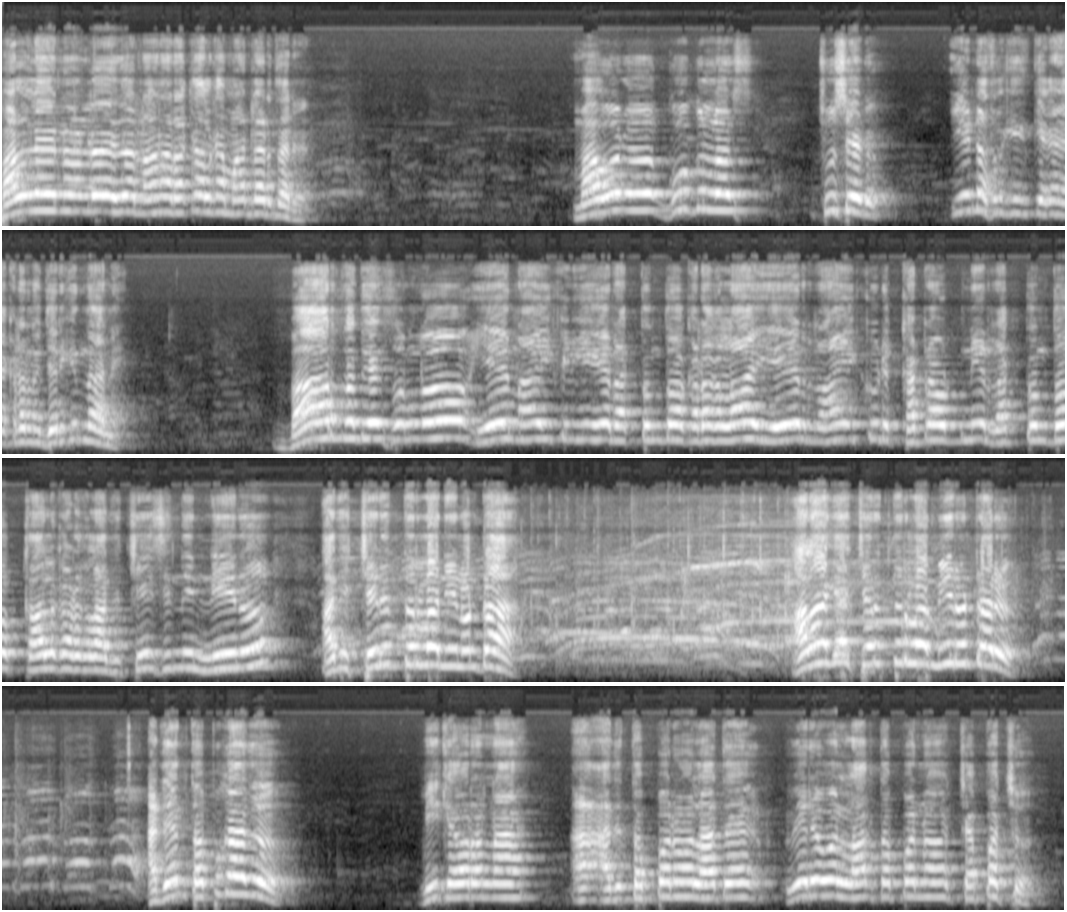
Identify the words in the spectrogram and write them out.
పళ్ళైన వాళ్ళు ఏదో నానా రకాలుగా మాట్లాడతారు. మా వాడు గూగుల్లో చూశాడు. ఏంటి అసలు ఎక్కడన్నా జరిగిందా అని. భారతదేశంలో ఏ నాయకుడికి ఏ రక్తంతో కడగలా ఏ నాయకుడి కటౌట్ని రక్తంతో కాలు కడగలా అది చేసింది నేను అది చరిత్రలో నేనుంటా. అలాగే చరిత్రలో మీరుంటారు. అదేం తప్పు కాదు. మీకెవరన్నా అది తప్పనో లేకపోతే వేరే వాళ్ళు నాకు తప్పనో చెప్పచ్చు.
